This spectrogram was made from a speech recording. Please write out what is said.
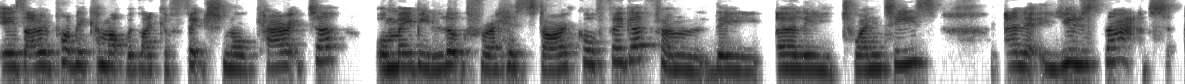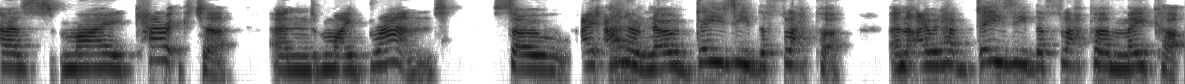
is I would probably come up with like a fictional character or maybe look for a historical figure from the early 20s and use that as my character and my brand. So I, I don't know, Daisy the Flapper. And I would have Daisy the Flapper makeup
